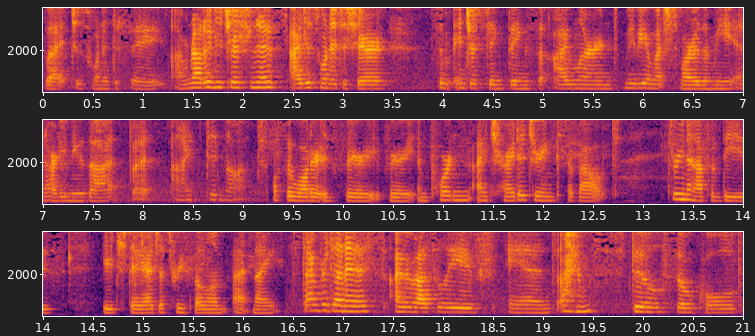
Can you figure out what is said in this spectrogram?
but just wanted to say I'm not a nutritionist. I just wanted to share some interesting things that I learned. Maybe you're much smarter than me and already knew that, but I did not. Also, water is very, very important. I try to drink about three and a half of these each day. I just refill them at night. It's time for tennis. I'm about to leave and I'm still so cold.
